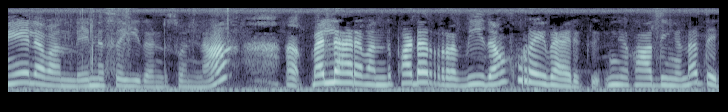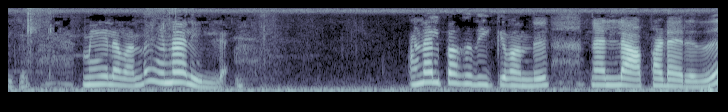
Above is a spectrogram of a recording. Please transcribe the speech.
மேலே வந்து என்ன செய்யுதுன்னு சொன்னால் வெள்ளாரை வந்து படர்ற வீதம் குறைவாக இருக்குது இங்கே பார்த்தீங்கன்னா தெரியும். மேலே வந்து இணல் இல்லை. அனல் பகுதிக்கு வந்து நல்லா படருது.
